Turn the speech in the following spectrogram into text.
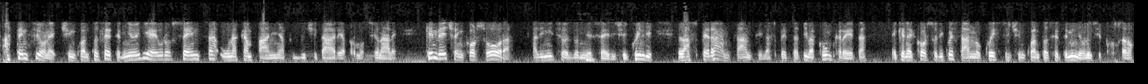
Attenzione, 57 milioni di euro senza una campagna pubblicitaria promozionale, che invece è in corso ora, all'inizio del 2016. Quindi la speranza, anzi l'aspettativa concreta, è che nel corso di quest'anno questi 57 milioni si possano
